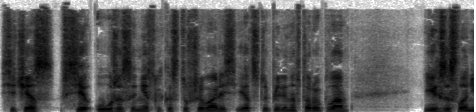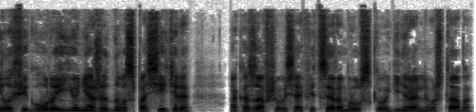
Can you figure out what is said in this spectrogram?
Сейчас все ужасы несколько стушевались и отступили на второй план — их заслонила фигура ее неожиданного спасителя, оказавшегося офицером русского генерального штаба.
